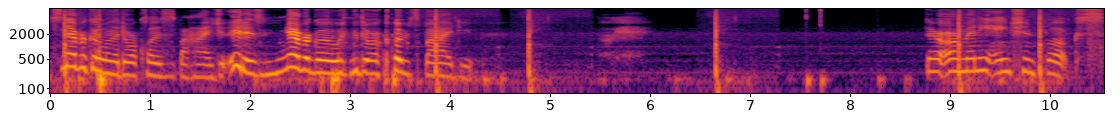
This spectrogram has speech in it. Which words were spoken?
It's never good when the door closes behind you. It is never good when the door closes behind you. Okay. There are many ancient books.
